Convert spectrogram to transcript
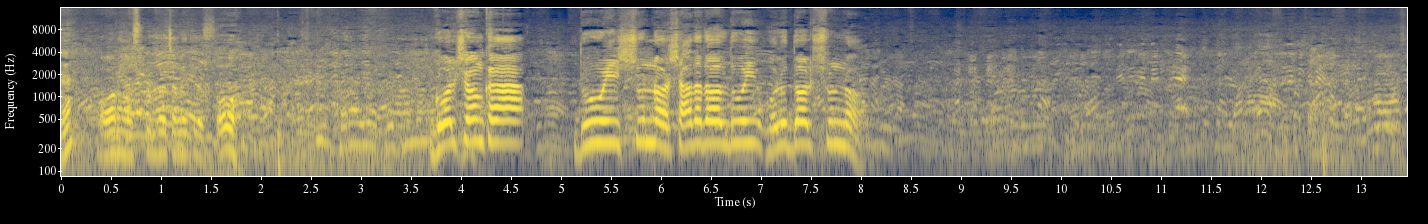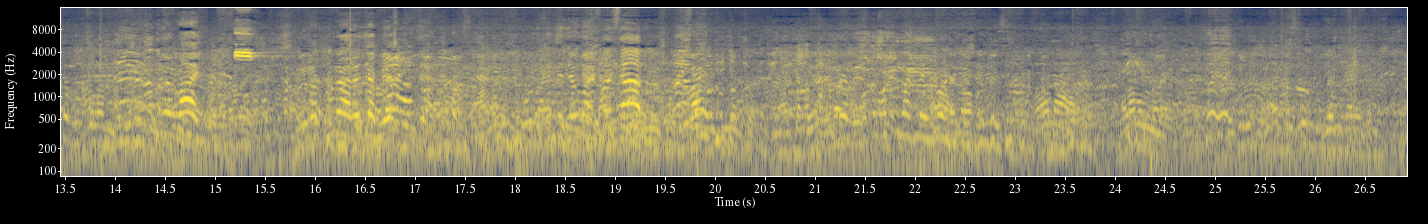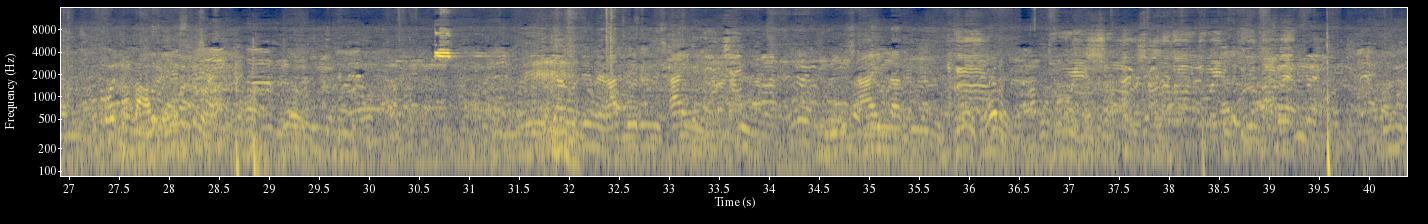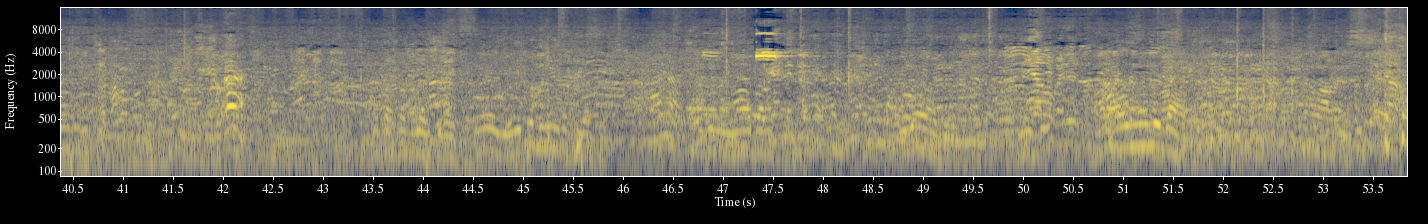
হ্যাঁ গোল সংখ্যা দুই শূন্য সাদা দল দুই হলুদ দল শূন্য। Yeah.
